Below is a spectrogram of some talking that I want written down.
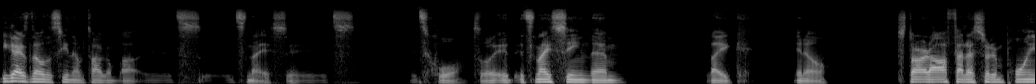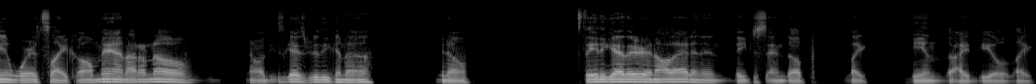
you guys know the scene I'm talking about. It's it's nice. It's it's cool. So it, it's nice seeing them like you know start off at a certain point where it's like oh man I don't know. You know these guys really gonna you know stay together and all that, and then they just end up like being the ideal like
